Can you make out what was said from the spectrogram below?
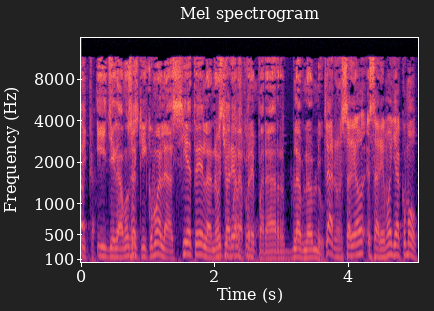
siestica. y llegamos Entonces, aquí como a las 7 de la noche para como- preparar bla bla bla. Claro, no estaríamos, estaríamos ya como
